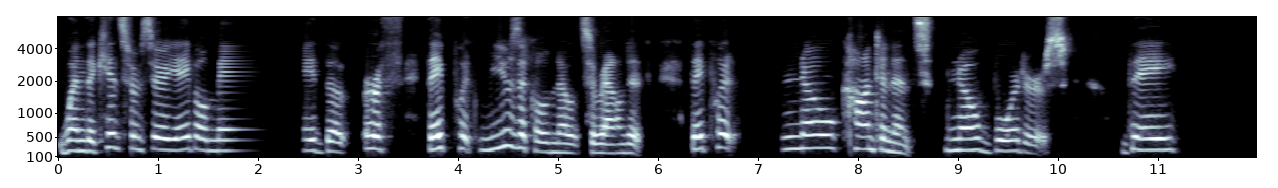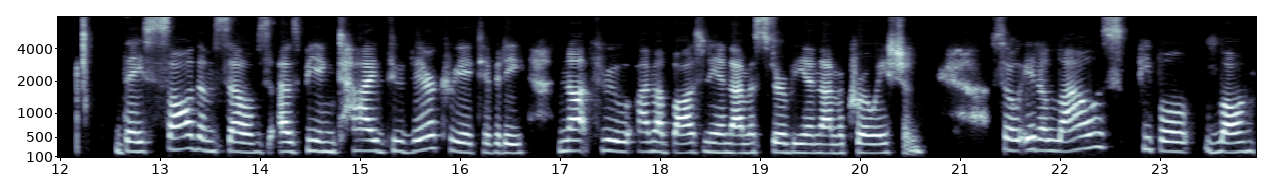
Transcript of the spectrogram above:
When the kids from Sarajevo made the earth, they put musical notes around it. They put no continents, no borders. They they saw themselves as being tied through their creativity, not through I'm a Bosnian, I'm a Serbian, I'm a Croatian. So it allows people long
